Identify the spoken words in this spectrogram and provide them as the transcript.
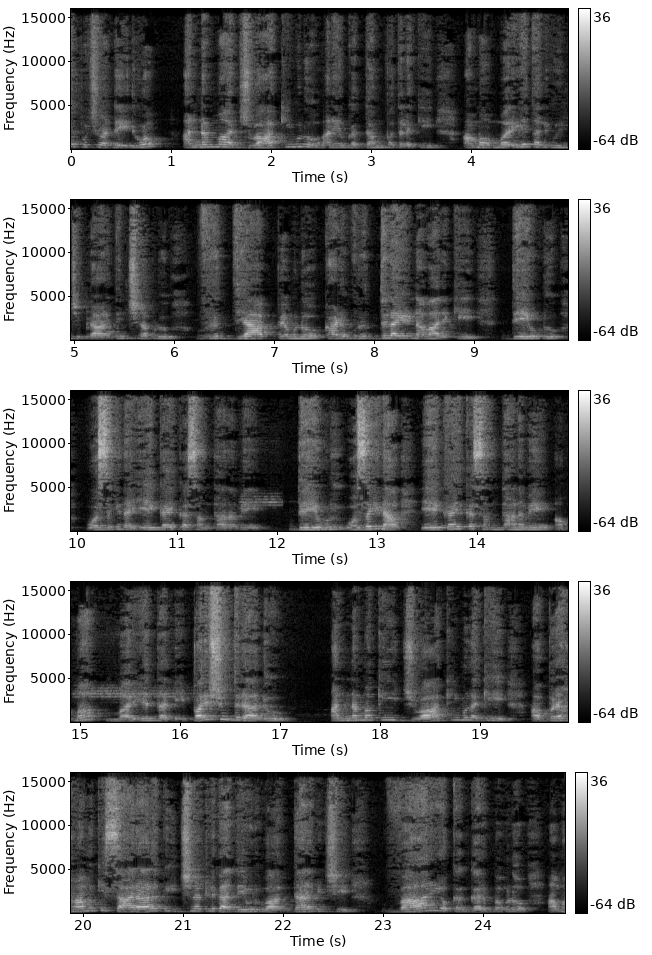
చెప్పొచ్చు అంటే ఇదిగో అన్నమ్మ జ్వాకిములు అనే ఒక దంపతులకి అమ్మ మరియ తల్లి గురించి ప్రార్థించినప్పుడు వృద్ధాప్యములో కడు వృద్ధులై ఉన్న వారికి దేవుడు వసగిన ఏకైక సంతానమే. దేవుడు ఒసగిన ఏకైక సంతానమే అమ్మ మరియ తల్లి పరిశుద్ధురాలు. అన్నమ్మకి జ్వాకిములకి అబ్రహాముకి సారాలకు ఇచ్చినట్లుగా దేవుడు వాగ్దానం ఇచ్చి వారి యొక్క గర్భంలో అమ్మ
